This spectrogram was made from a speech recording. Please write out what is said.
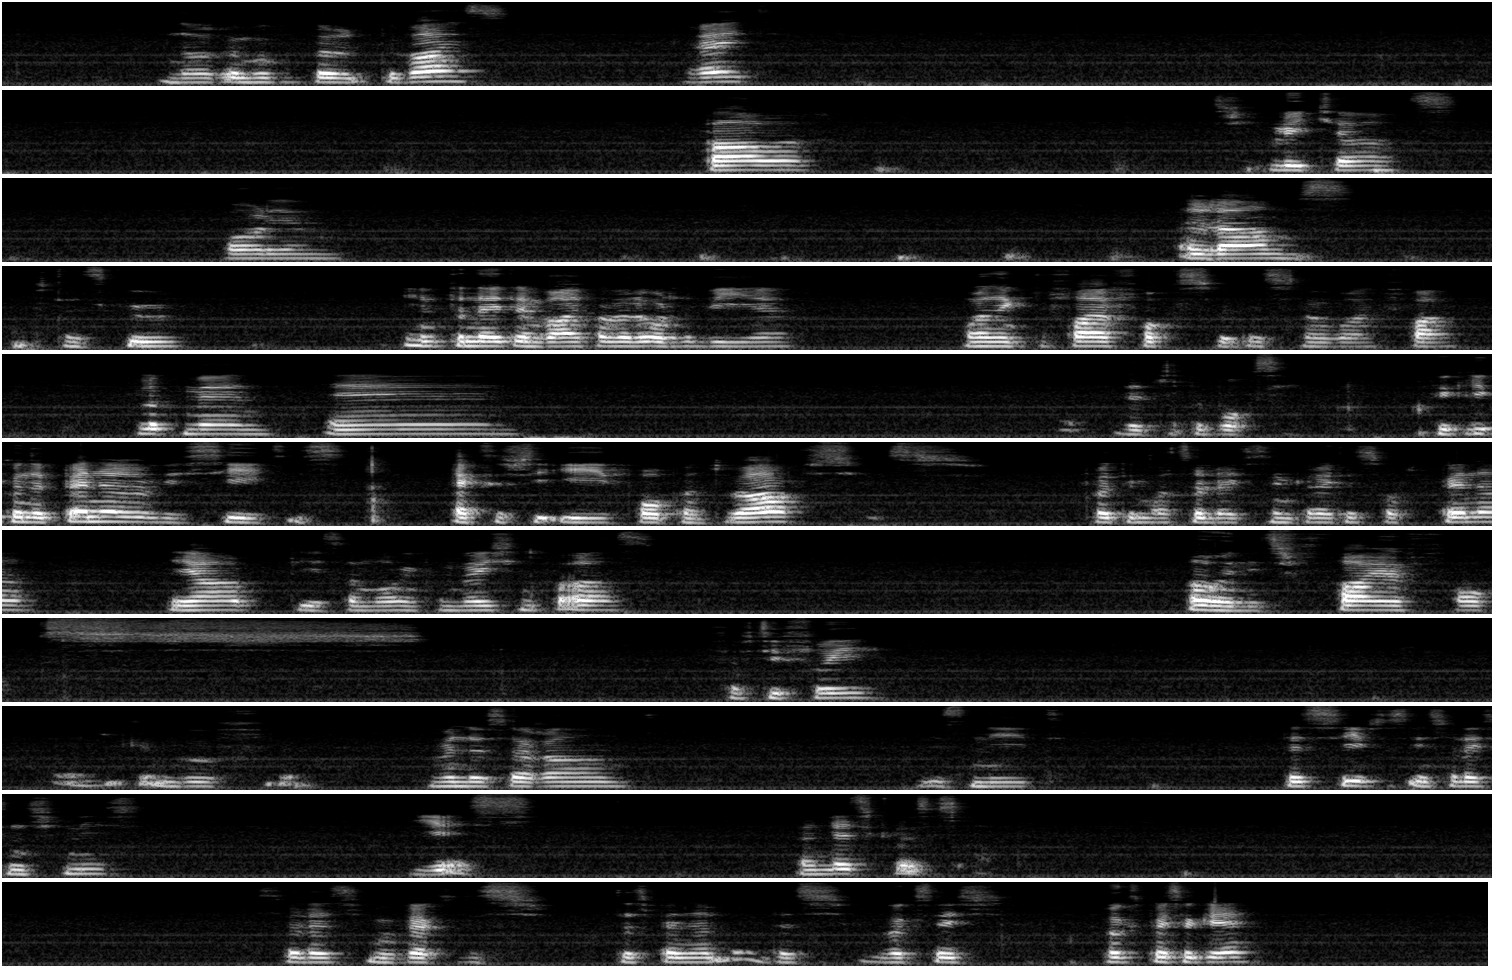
no removable device, great. Power, charged, volume, alarms, that's cool internet and Wi-Fi will also be uh, running to Firefox, with there's no Wi-Fi. Clipman and that's the box. If we click on the panel, we see it is XFCE 4.12. It's pretty much the latest and greatest of the panel. Yeah, here's some more information for us. Oh, and it's Firefox 53 and you can move your windows around. This neat. Let's see if this installation is finished. Yes. And let's close this up. So let's move back to this this panel this workspace workspace again.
